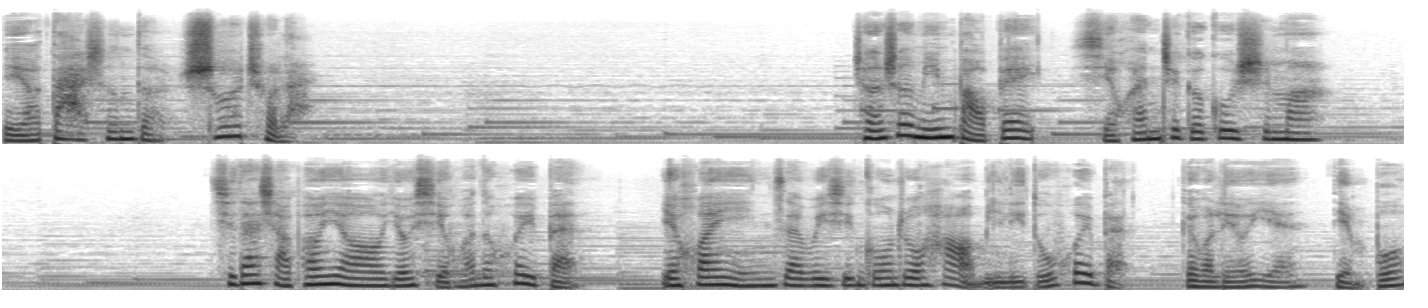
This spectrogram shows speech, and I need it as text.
也要大声的说出来。程胜明宝贝，喜欢这个故事吗？其他小朋友有喜欢的绘本，也欢迎在微信公众号“米粒读绘本”给我留言点播。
